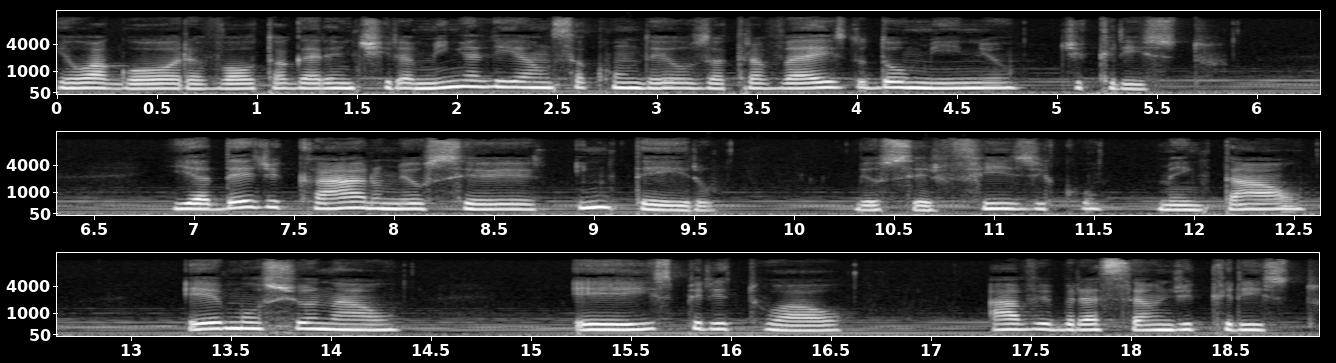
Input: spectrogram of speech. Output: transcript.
Eu agora volto a garantir a minha aliança com Deus através do domínio de Cristo e a dedicar o meu ser inteiro, meu ser físico, mental, emocional e espiritual à vibração de Cristo,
